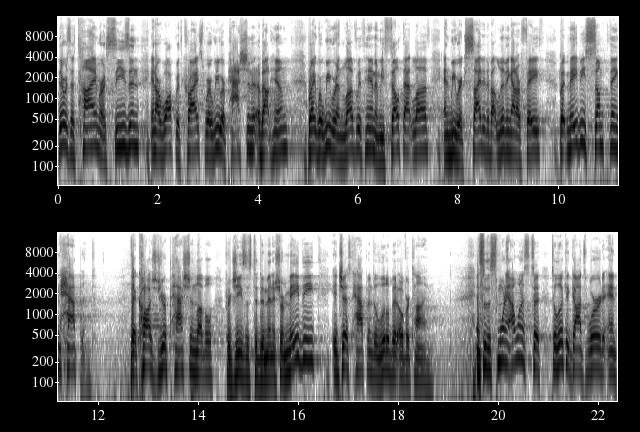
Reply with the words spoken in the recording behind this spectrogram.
there was a time or a season in our walk with Christ where we were passionate about Him, right? Where we were in love with Him and we felt that love and we were excited about living out our faith. But maybe something happened that caused your passion level for Jesus to diminish, or maybe it just happened a little bit over time. And so this morning, I want us to, to look at God's Word and,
